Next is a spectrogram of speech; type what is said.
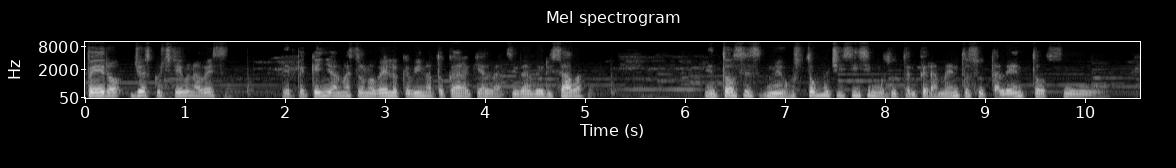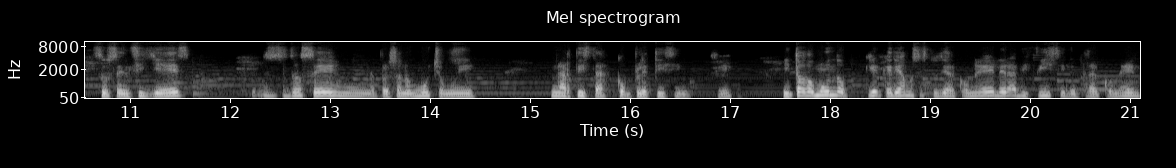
Pero yo escuché una vez de pequeño al maestro Novelo que vino a tocar aquí a la ciudad de Orizaba. Entonces me gustó muchísimo su temperamento, su talento, su, sencillez. No sé, una persona mucho, muy, un artista completísimo, ¿sí? Y todo mundo queríamos estudiar con él, era difícil entrar con él,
